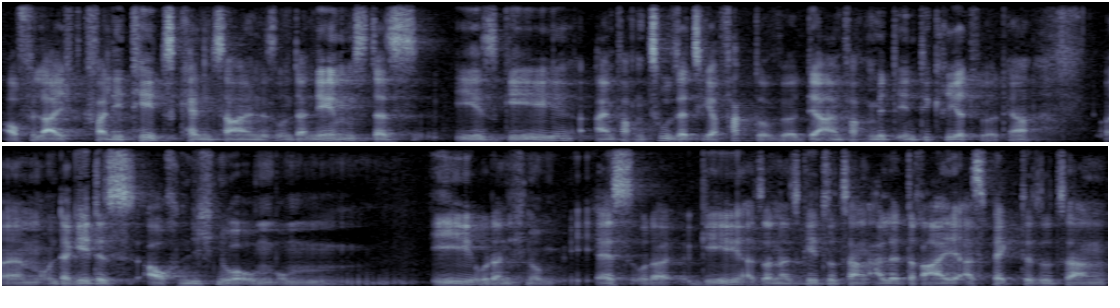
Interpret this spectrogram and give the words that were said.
auf vielleicht Qualitätskennzahlen des Unternehmens, dass ESG einfach ein zusätzlicher Faktor wird, der einfach mit integriert wird. Ja. Ähm, und da geht es auch nicht nur um, um E oder nicht nur um S oder G, sondern es geht sozusagen alle drei Aspekte sozusagen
